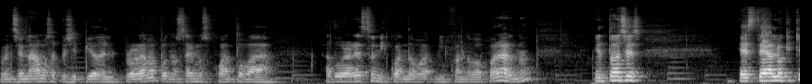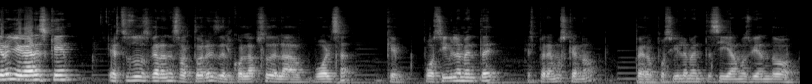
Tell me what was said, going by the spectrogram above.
mencionábamos al principio del programa, pues no sabemos cuánto va a durar esto ni cuándo va, ni cuándo va a parar, ¿no? Entonces, este, a lo que quiero llegar es que estos dos grandes factores del colapso de la bolsa, que posiblemente, esperemos que no, pero posiblemente sigamos viendo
